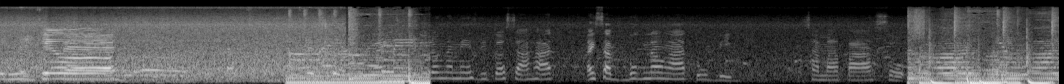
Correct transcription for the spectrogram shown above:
Thank you. go. Tulong namin dito sa hot, ay sa bugnaw nga tubig sa mapaso. We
